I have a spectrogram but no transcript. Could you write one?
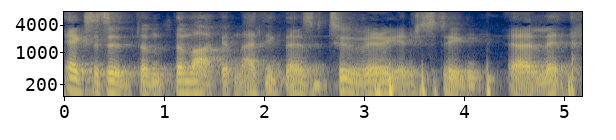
exited the, the market. And I think those are two very interesting. Uh, le-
